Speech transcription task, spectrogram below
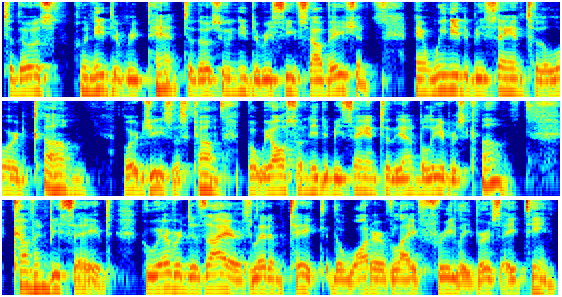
to those who need to repent, to those who need to receive salvation. And we need to be saying to the Lord, Come, Lord Jesus, come. But we also need to be saying to the unbelievers, Come, come and be saved. Whoever desires, let him take the water of life freely. Verse 18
